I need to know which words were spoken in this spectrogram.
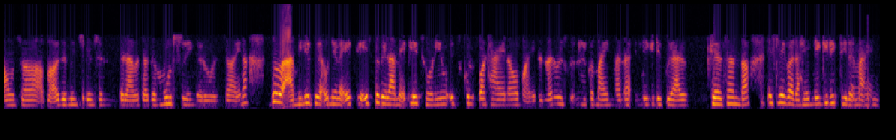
आउँछ अब अझ मेन्सुरेसन बेलामा त अझ मुड स्विङहरू हुन्छ होइन। सो हामीले उनीहरूलाई एक्लै यस्तो बेलामा एक्लै छोड्यौँ स्कुल पठाएनौँ भने त झन् उनीहरूको माइन्डमा नेगेटिभ कुराहरू खेल्छ नि त। यसले गर्दाखेरि नेगेटिभतिर माइन्ड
